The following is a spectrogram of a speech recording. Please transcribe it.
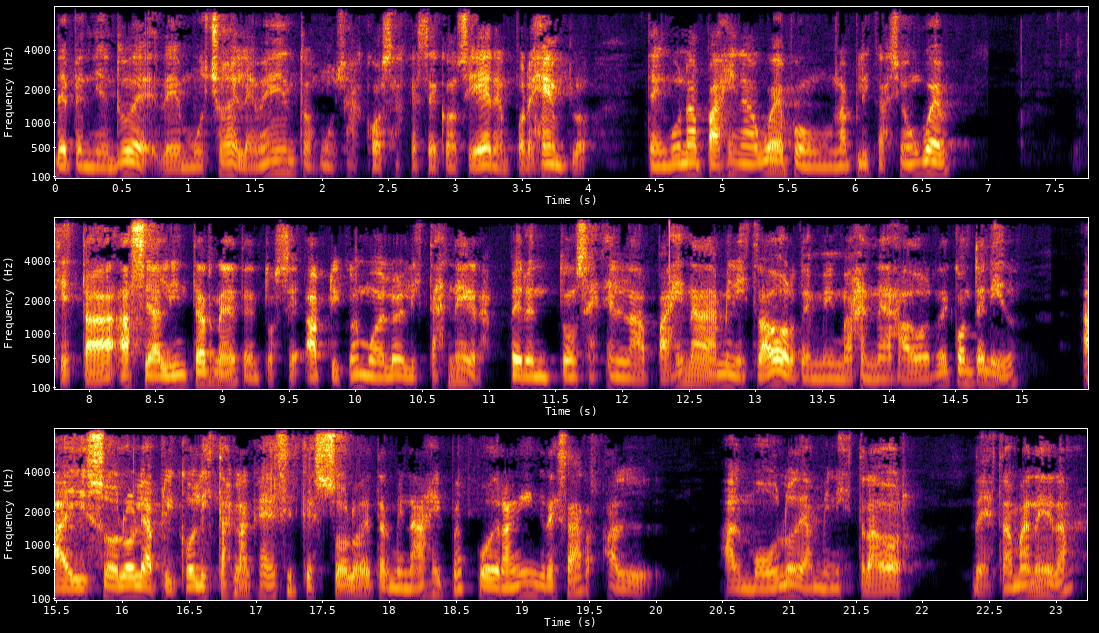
dependiendo de, muchos elementos, muchas cosas que se consideren. Por ejemplo, tengo una página web o una aplicación web que está hacia el Internet, entonces aplico el modelo de listas negras. Pero entonces en la página de administrador de mi manejador de contenido, ahí solo le aplico listas blancas, es decir, que solo determinadas IP podrán ingresar al, módulo de administrador. De esta manera,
